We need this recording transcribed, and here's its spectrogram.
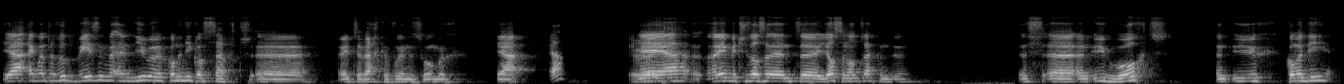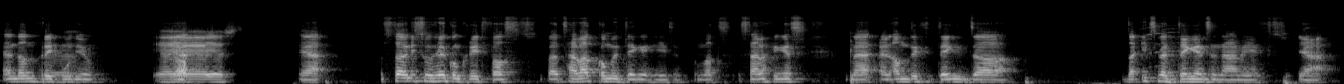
Ja, ik ben dus ook bezig met een nieuwe comedyconcept eh uit te werken voor in de zomer. Ja. Ja, ja. Alleen een beetje zoals we in het eh, Jos in Antwerpen doen. Dus eh, een uur woord, een uur comedy en dan vrij Ja. podium. Ja, ja, ja, juist. Ja. Het staat niet zo heel concreet vast, maar het gaat wel comedy dingen heten. Omdat samenwerking is met een ander ding dat, dat iets met dingen in zijn naam heeft. Ja.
